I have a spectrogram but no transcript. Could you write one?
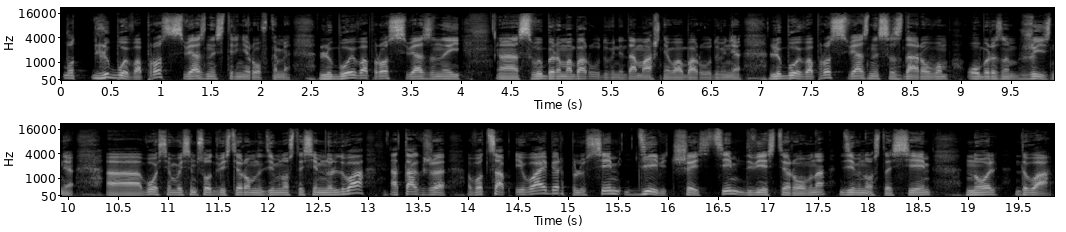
вот любой вопрос, связанный с тренировками, любой вопрос, связанный э, с выбором оборудования, домашнего оборудования, любой вопрос, связанный со здоровым образом жизни. Э, 8 800 200 ровно 9702, а также WhatsApp и Viber плюс 7 967 200 ровно 9702.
